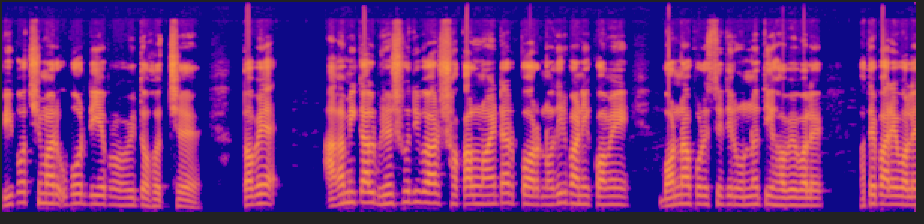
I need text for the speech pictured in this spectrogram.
বিপদসীমার উপর দিয়ে প্রভাবিত হচ্ছে। তবে আগামীকাল বৃহস্পতিবার সকাল নয়টার পর নদীর পানি কমে বন্যা পরিস্থিতির উন্নতি হবে বলে, হতে পারে বলে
